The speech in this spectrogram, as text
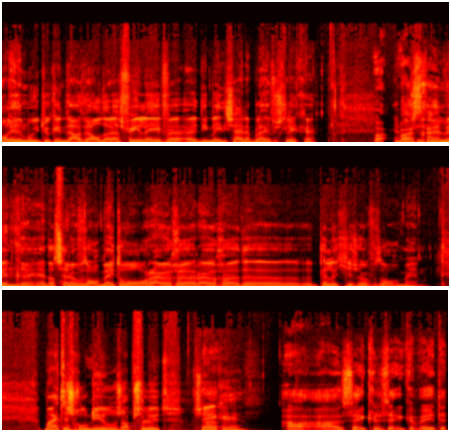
Alleen dan moet je natuurlijk inderdaad wel de rest van je leven eh, die medicijnen blijven slikken. Wa- En waarschijnlijk. minder. En dat zijn over het algemeen toch wel ruige, ruige de, pilletjes over het algemeen. Maar het is goed nieuws, absoluut. Zeker. Ah, ah, zeker, zeker weten.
